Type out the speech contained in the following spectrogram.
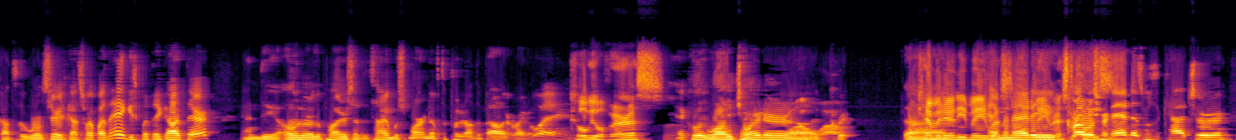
got to the World Series, got swept by the Yankees, but they got there, and the owner of the Padres at the time was smart enough to put it on the ballot right away. Kobe Alvarez, yeah, cool. Wally Joyner, Oh, uh, wow. Uh, Caminiti, may rest, may Caminiti, rest in Carlos. Hernandez was a catcher,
